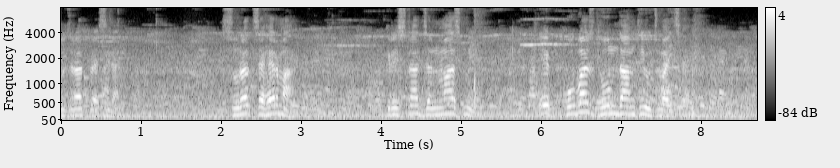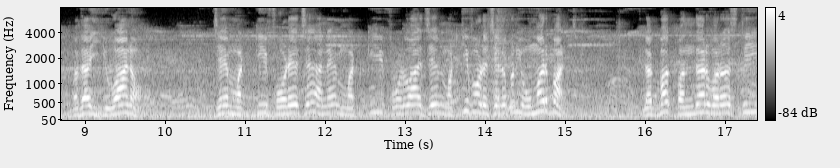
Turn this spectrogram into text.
Gujarat president Surat શહેરમાં કૃષ્ણ જન્માષ્ટમી એ ખૂબ જ ધૂમધામથી ઉજવાય છે. બધા યુવાનો જે મટકી ફોડે છે અને મટકી ફોડવા જે મટકી ફોડે છે એ લોકોની ઉંમર પણ લગભગ પંદર વર્ષથી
